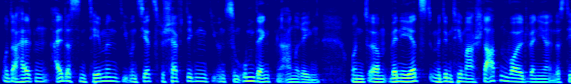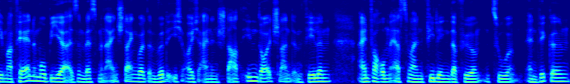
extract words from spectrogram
unterhalten. All das sind Themen, die uns jetzt beschäftigen, die uns zum Umdenken anregen. Und ähm, wenn ihr jetzt mit dem Thema starten wollt, wenn ihr in das Thema Ferienimmobilie als Investment einsteigen wollt, dann würde ich euch einen Start in Deutschland empfehlen, einfach um erstmal ein Feeling dafür zu entwickeln,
